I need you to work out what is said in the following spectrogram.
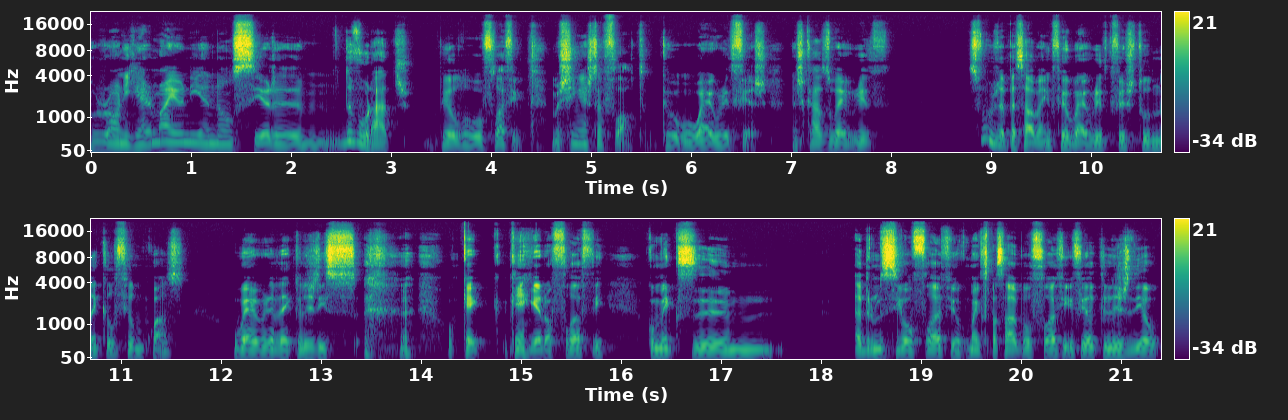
o Ron e Hermione a não ser um, devorados pelo Fluffy, mas sim esta flauta que o Hagrid fez. Neste caso, o Hagrid se formos a pensar bem, foi o Hagrid que fez tudo naquele filme quase. o Hagrid é que lhes disse o que é, quem é que era o Fluffy, como é que se hum, adormecia o Fluffy, ou como é que se passava pelo Fluffy, e foi ele que lhes deu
